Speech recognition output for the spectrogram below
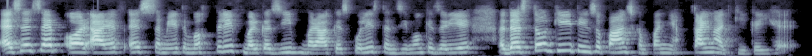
एस एस एफ़ और आर एफ़ एस समेत मुख्तलिफ़ मरकजी मराकज पुलिस तंजीमों के ज़रिए दस्तों की तीन सौ पाँच कंपनियाँ तैनात की गई है।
